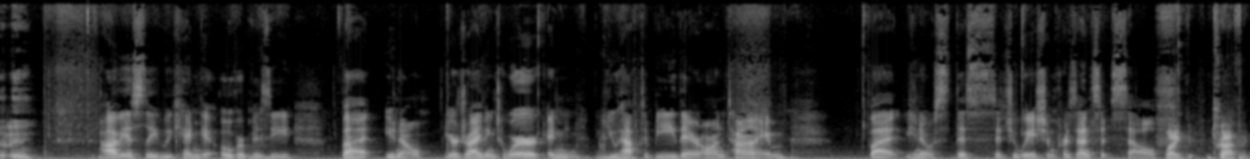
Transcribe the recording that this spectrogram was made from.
obviously, we can get over busy, but you know, you're driving to work and you have to be there on time but you know this situation presents itself like traffic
